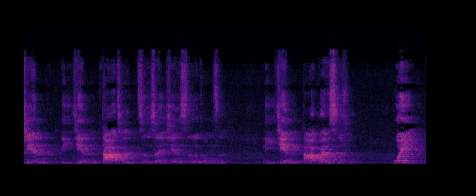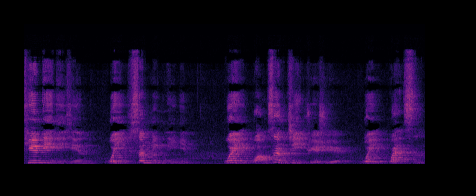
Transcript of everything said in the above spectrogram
心，礼敬大成至圣先师孔子，礼敬达观师傅，为天地立心，为生民立命，为往圣继绝学，为万世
